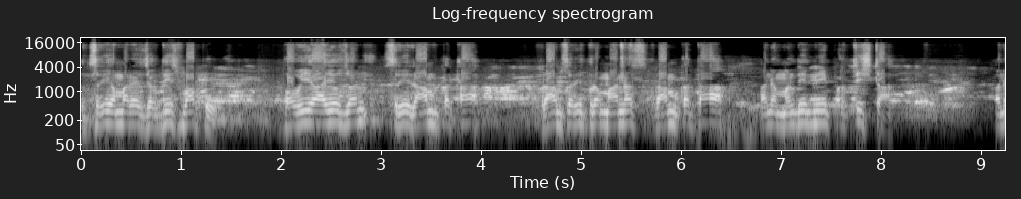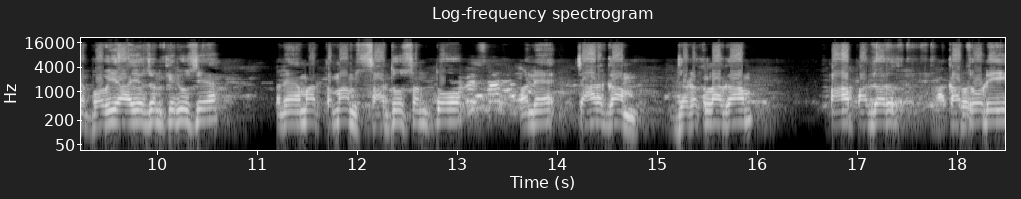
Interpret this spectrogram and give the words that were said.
શ્રી અમારે જગદીશ બાપુ, ભવ્ય આયોજન, શ્રી રામકથા રામચરિત્ર માનસ, રામકથા અને મંદિરની પ્રતિષ્ઠા અને ભવ્ય આયોજન કર્યું છે. અને એમાં તમામ સાધુ સંતો અને ચાર ગામ, જડકલા ગામ પા પાદર કાતરોડી,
